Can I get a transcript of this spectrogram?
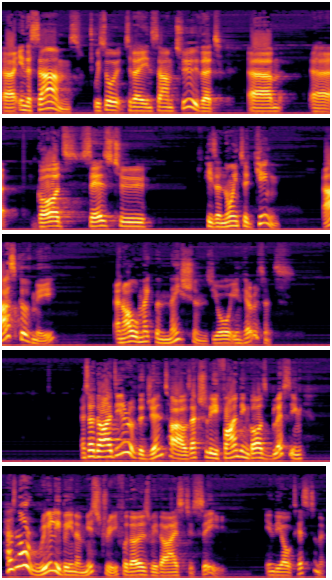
Uh, in the Psalms, we saw it today in Psalm 2 that um, uh, God says to his anointed king, Ask of me, and I will make the nations your inheritance. And so the idea of the Gentiles actually finding God's blessing has not really been a mystery for those with eyes to see in the Old Testament.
